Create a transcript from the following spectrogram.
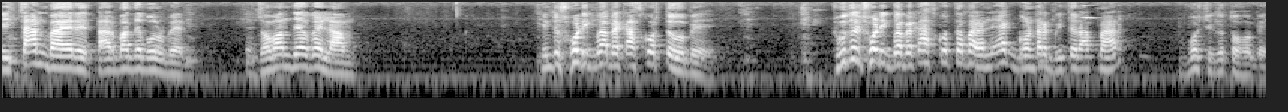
এই চান বাইরে তার বাদে বলবেন, জবান দেওয়া গেলাম কিন্তু সঠিকভাবে কাজ করতে হবে। যদি সঠিকভাবে কাজ করতে পারেন, এক ঘণ্টার ভিতরে আপনার বশীকৃত হবে।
